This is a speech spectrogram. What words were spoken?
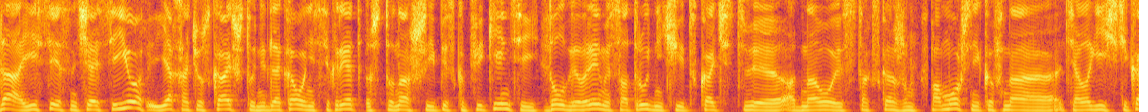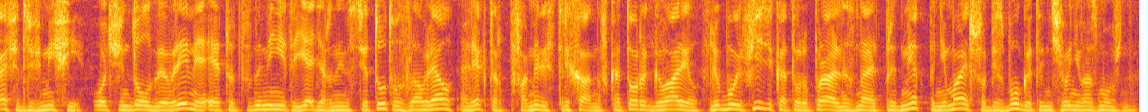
Да, естественно, часть ее. Я хочу сказать, что ни для кого не секрет, что наш епископ Викентий долгое время сотрудничает в качестве одного из, так скажем, помощников на теологической кафедре в МИФИ. Очень долгое время этот знаменитый ядерный институт возглавлял ректор по фамилии Стриханов, который говорил, любой физик, который правильно знает предмет, понимает, что без Бога это ничего невозможно.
